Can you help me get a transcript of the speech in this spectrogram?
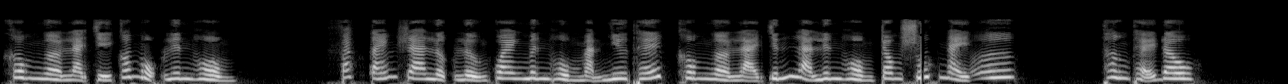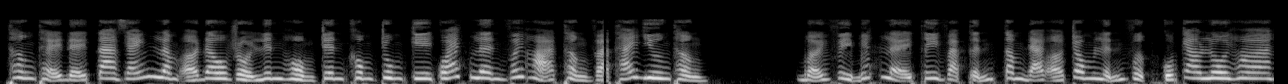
Không ngờ là chỉ có một linh hồn. Phát tán ra lực lượng quan minh hùng mạnh như thế, không ngờ lại chính là linh hồn trong suốt này ư. Thân thể đâu? Thân thể để ta gián lâm ở đâu rồi linh hồn trên không trung kia quát lên với hỏa thần và thái dương thần. Bởi vì biết lệ ti và tĩnh tâm đã ở trong lĩnh vực của cao lôi hoa.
